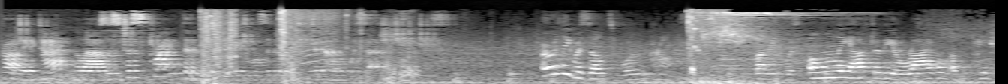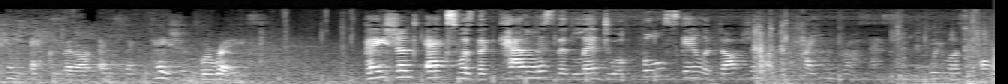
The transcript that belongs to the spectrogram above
Project Titan allows us to strengthen the individual's ability to cope with such changes. Early results were promising, but it was only after the arrival of Patient X that our expectations were raised. Patient X was the catalyst that led to a full-scale adoption of the Titan process. We must all...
